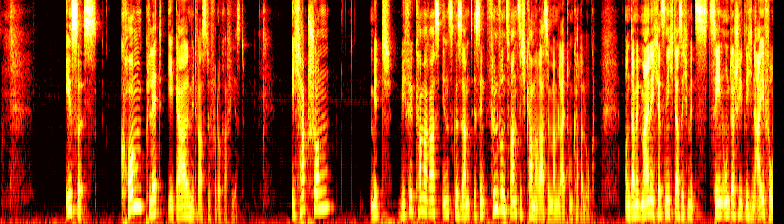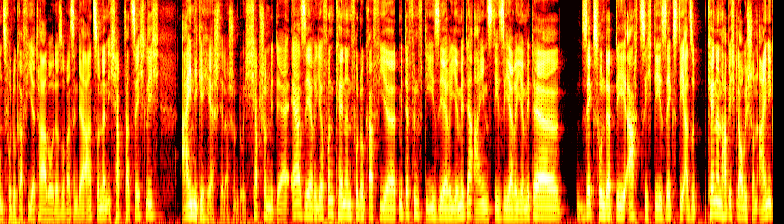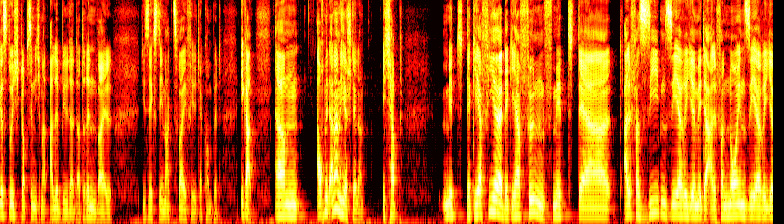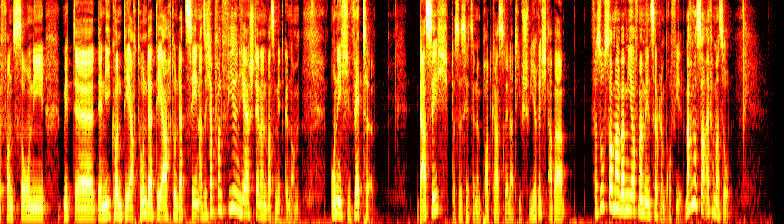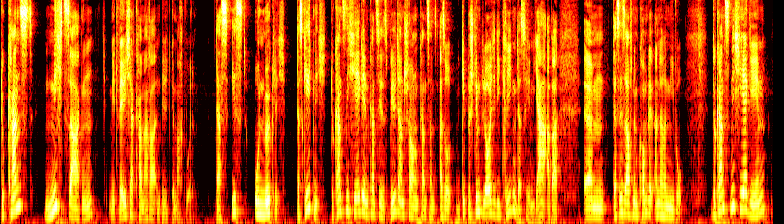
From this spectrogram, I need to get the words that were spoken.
ist es komplett egal, mit was du fotografierst. Ich habe schon mit wie viele Kameras insgesamt? Es sind 25 Kameras in meinem Lightroom-Katalog. Und damit meine ich jetzt nicht, dass ich mit zehn unterschiedlichen iPhones fotografiert habe oder sowas in der Art, sondern ich habe tatsächlich einige Hersteller schon durch. Ich habe schon mit der R-Serie von Canon fotografiert, mit der 5D-Serie, mit der 1D-Serie, mit der 600D, 80D, 6D. Also Canon habe ich, glaube ich, schon einiges durch. Ich glaube, es sind nicht mal alle Bilder da drin, weil die 6D Mark II fehlt ja komplett. Egal. Ähm, auch mit anderen Herstellern. Ich habe mit der GH4, der GH5, mit der Alpha 7 Serie, mit der Alpha 9 Serie von Sony, mit der, der Nikon D800, D810. Also ich habe von vielen Herstellern was mitgenommen. Und ich wette, dass ich, das ist jetzt in einem Podcast relativ schwierig, aber versuch's doch mal bei mir auf meinem Instagram-Profil. Machen wir es doch einfach mal so. Du kannst nicht sagen, mit welcher Kamera ein Bild gemacht wurde. Das ist unmöglich. Das geht nicht. Du kannst nicht hergehen, kannst dir das Bild anschauen und kannst dann. Also, gibt bestimmt Leute, die kriegen das hin, ja, aber ähm, das ist auf einem komplett anderen Niveau. Du kannst nicht hergehen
